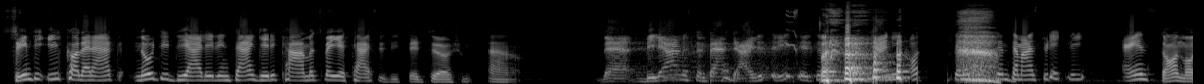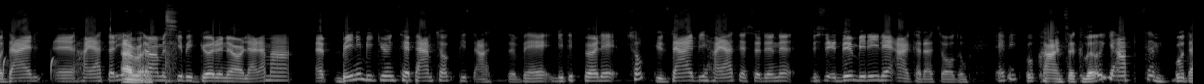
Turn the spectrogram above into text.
Şimdi ilk olarak Nudi diğerlerinden geri kalmış ve yetersiz hissediyorum. Ve biliyor musun ben de aynısını hissediyorum. yani o zaman sürekli en son model e, hayatları Evet. yaşıyormuş gibi görünüyorlar ama e, benim bir gün tepem çok pis attı ve gidip böyle çok güzel bir hayat yaşadığını düşündüğüm biriyle arkadaş oldum. Evet bu kantıklığı yaptım. Bu da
